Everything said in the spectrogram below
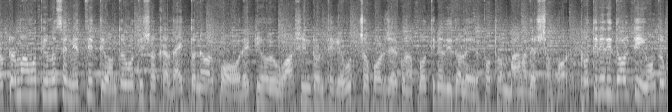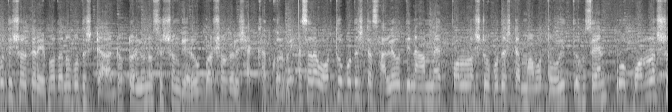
ডক্টর মোহাম্মদ ইউনুসের নেতৃত্বে অন্তর্বর্তী সরকার দায়িত্ব নেওয়ার পর এটি হবে ওয়াশিংটন থেকে উচ্চ পর্যায়ের কোনো প্রতিনিধি দলের প্রথম বাংলাদেশ সফর। প্রতিনিধি দলটি অন্তর্বর্তী সরকারের প্রধান উপদেষ্টা ডক্টর ইউনুসের সঙ্গে রোববার সকালে সাক্ষাৎ করবে। এছাড়াও অর্থ উপদেষ্টা সালেউদ্দিন আহমেদ, পররাষ্ট্র উপদেষ্টা মোহাম্মদ তৌহিদ হোসেন ও পররাষ্ট্র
